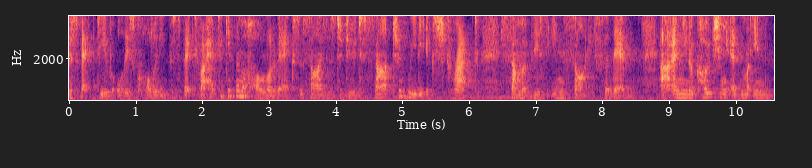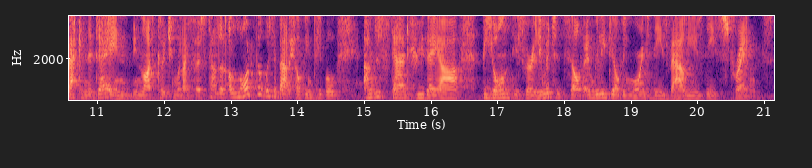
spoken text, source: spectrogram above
perspective or this quality perspective, I had to give them a whole lot of exercises to do to start to really extract some of this insight for them. Uh, and you know, coaching in back in the day in, in life coaching when I first started, a lot of it was about helping people understand who they are beyond this very limited self and really delving more into these values, these strengths.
